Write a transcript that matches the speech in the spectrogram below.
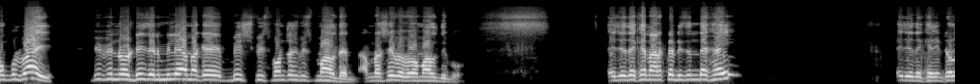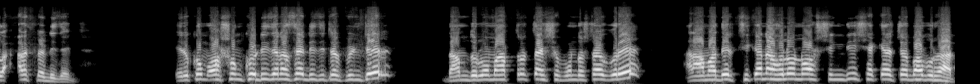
মকুল ভাই, বিভিন্ন ডিজাইন মিলে আমাকে বিশ পিস পঞ্চাশ পিস মাল দেন। আমরা সেভাবে মাল দিব। এই যে দেখেন আরেকটা ডিজাইন দেখাই। এই যে দেখেন, এটা হলো আরেকটা ডিজাইন। এরকম অসংখ্য ডিজাইন আছে ডিজিটাল প্রিন্টের দাম ধরবো মাত্র চারশো পঞ্চাশ টাকা করে। আর আমাদের ঠিকানা হলো নরসিংদী, শেখেরচর, বাবুরহাট।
